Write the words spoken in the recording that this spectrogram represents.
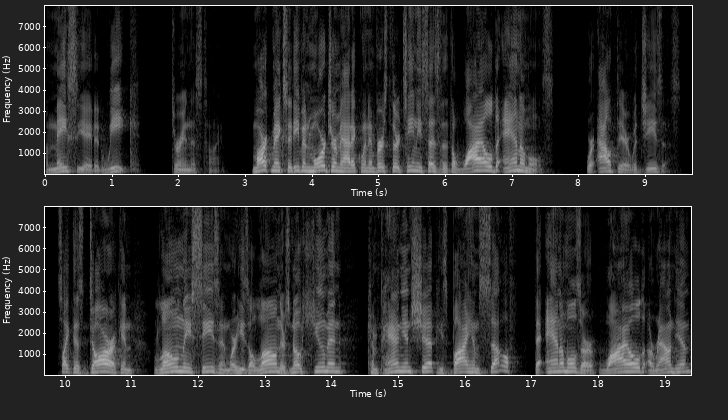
emaciated, weak during this time. Mark makes it even more dramatic when in verse 13 he says that the wild animals were out there with Jesus. It's like this dark and lonely season where he's alone, there's no human companionship, he's by himself. The animals are wild around him.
